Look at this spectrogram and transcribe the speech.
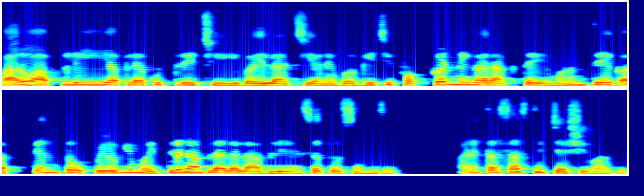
पारू आपली आपल्या कुत्रीची बैलाची आणि बगीची फक्कड निगा राखते म्हणून ती एक अत्यंत उपयोगी मैत्रीण आपल्याला लाभली असं तो समजे. आणि तसाच तिच्याशी वागे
